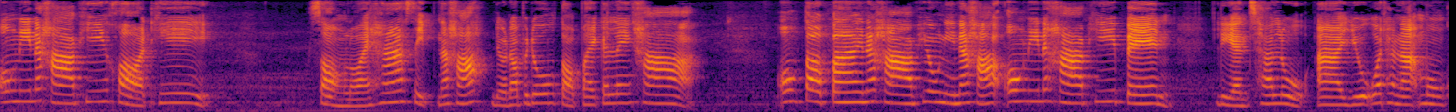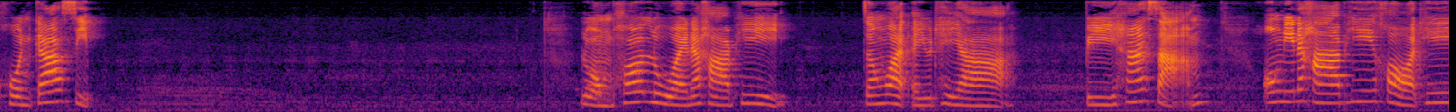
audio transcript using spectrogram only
องค์นี้นะคะพี่ขอที่250 นะคะ เดี๋ยวเราไปดูองค์ต่อไปกันเลยค่ะ องค์ต่อไปนะคะ พี่องค์นี้นะคะ องค์นี้นะคะพี่เป็นเหรียญฉลุอายุวัฒนมงคล 90หลวงพ่อรวยนะคะพี่ จังหวัดอยุธยา ปี 53 องค์นี้นะคะพี่ขอที่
